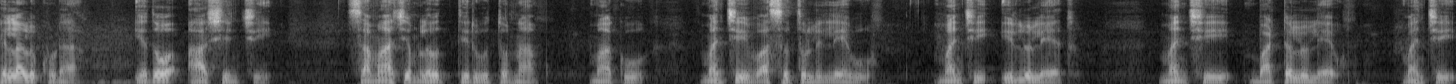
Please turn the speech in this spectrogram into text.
పిల్లలు కూడా ఏదో ఆశించి సమాజంలో తిరుగుతున్నాం మాకు మంచి వసతులు లేవు మంచి ఇల్లు లేదు మంచి బట్టలు లేవు మంచి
